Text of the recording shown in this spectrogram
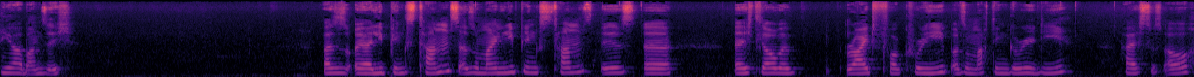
Ja, aber an sich. Was ist euer Lieblingstanz? Also mein Lieblingstanz ist, äh, äh ich glaube, Ride for Creep. Also macht den Griddy. Heißt es auch.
